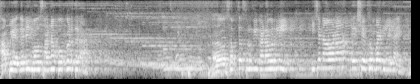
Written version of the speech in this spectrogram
आपले गणेश भाऊ साना पोकड धरा सप्तशृंगी गडावरली. हिच्या नावानं एकशे एक रुपये दिलेला आहे.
